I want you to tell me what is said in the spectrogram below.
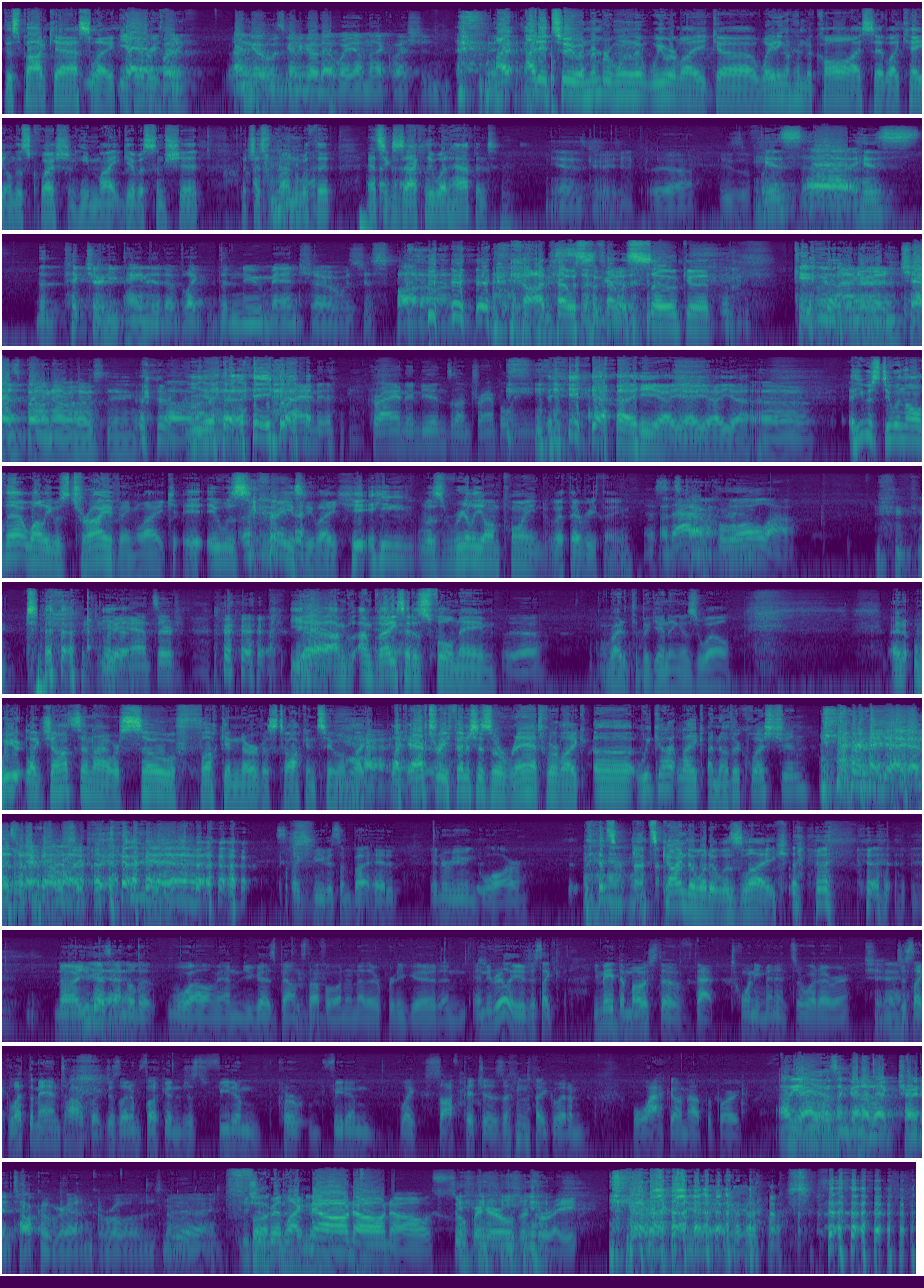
this podcast like yeah, everything." I knew it was gonna go that way on that question. I, I did too. And remember when we were like uh, waiting on him to call? I said like, "Hey, on this question, he might give us some shit, but just run with it." And That's exactly what happened. yeah, it was great. Yeah, he's a His uh, his the picture he painted of like the new man show was just spot on. God, that was So that was so good. Caitlyn Jenner and Chaz Bono hosting. Oh, Yeah, yeah, crying, crying Indians on trampoline. yeah, yeah, yeah, yeah, yeah. Uh, He was doing all that while he was driving. Like it, it was crazy. Like he he was really on point with everything. It's That's Adam talent, man. Carolla. When he answered. yeah. I'm I'm glad he said his full name yeah. right at the beginning as well. And we like Johnson and I were so fucking nervous talking to him. Yeah, like like yeah, after he finishes a rant, we're like, uh, we got like another question. yeah, yeah, that's what I felt like. Yeah. It's like Beavis and Butthead interviewing Gwar. That's that's kind of what it was like. No, you guys handled it well, man. You guys bounced off of mm-hmm. one another pretty good, and and it really, you just like you made the most of that twenty minutes or whatever. Sure. Just like let the man talk, like just let him fucking just feed him, cur- feed him like soft pitches, and like let him whack him out the park. Oh yeah, Yeah. I wasn't gonna like try to talk over Adam Carolla. There's no Yeah, way. you should have been no, like, man. no, no, no, superheroes are Yeah. great. Yeah, right, yeah.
